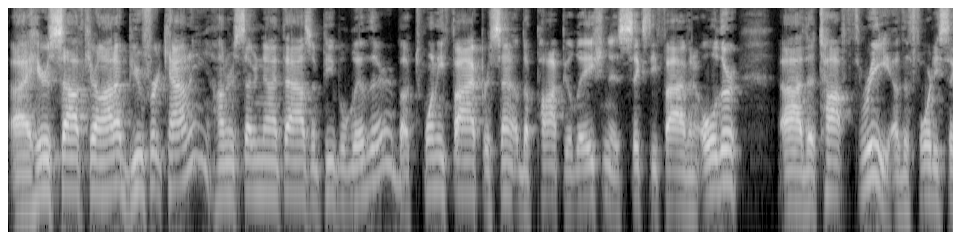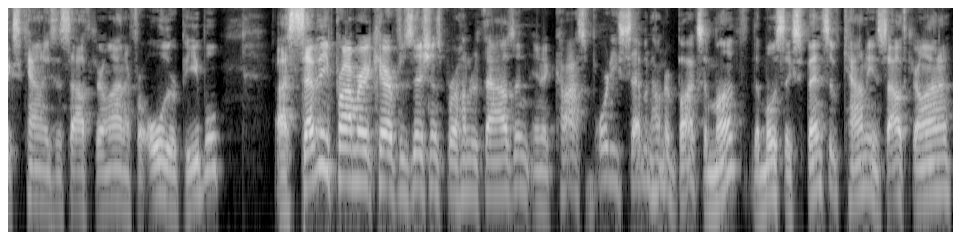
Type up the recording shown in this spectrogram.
Uh, here's South Carolina, Beaufort County, 179,000 people live there. About 25% of the population is 65 and older. Uh, the top three of the 46 counties in South Carolina for older people. Uh, 70 primary care physicians per 100,000, and it costs 4,700 bucks a month. The most expensive county in South Carolina.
